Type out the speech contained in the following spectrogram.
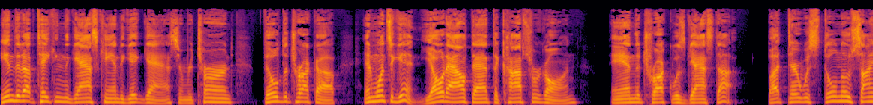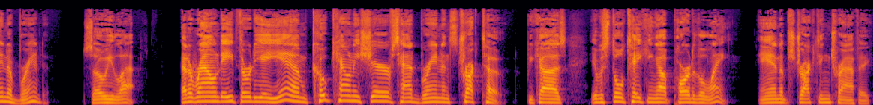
He ended up taking the gas can to get gas and returned, filled the truck up, and once again yelled out that the cops were gone and the truck was gassed up. But there was still no sign of Brandon. so he left. At around 8:30 a.m., Coke County sheriffs had Brandon's truck towed because it was still taking up part of the lane and obstructing traffic.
